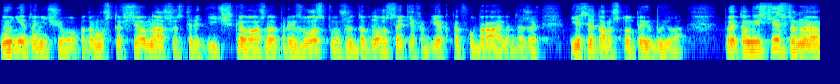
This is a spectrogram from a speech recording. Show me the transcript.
ну, нету ничего, потому что все наше стратегическое важное производство уже давно с этих объектов убрали, даже если там что-то и было. Поэтому, естественно,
